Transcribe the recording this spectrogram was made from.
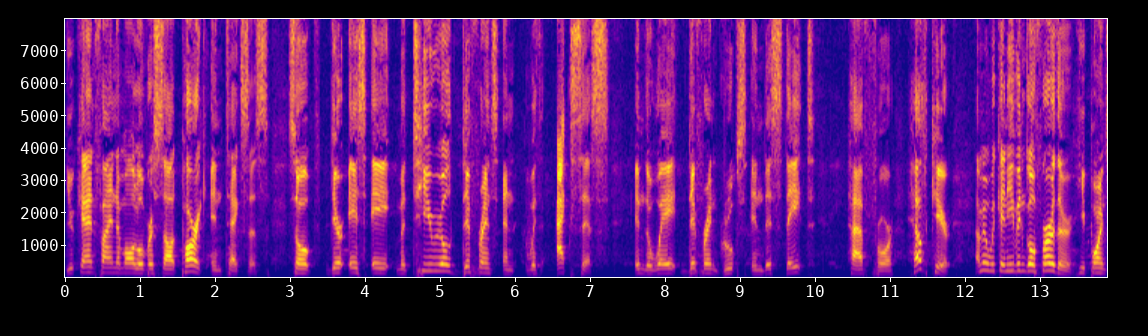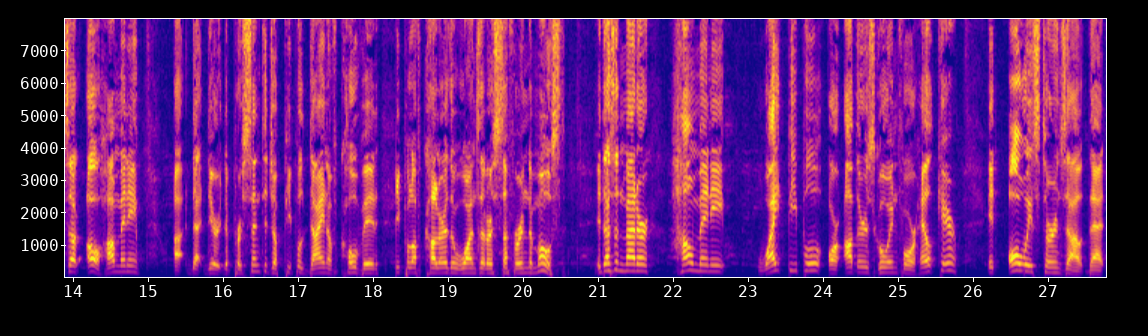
you can't find them all over South Park in Texas. So there is a material difference and with access in the way different groups in this state have for health care. I mean, we can even go further. He points out, oh, how many uh, that the percentage of people dying of COVID, people of color, the ones that are suffering the most. It doesn't matter how many white people or others go in for health care, it always turns out that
